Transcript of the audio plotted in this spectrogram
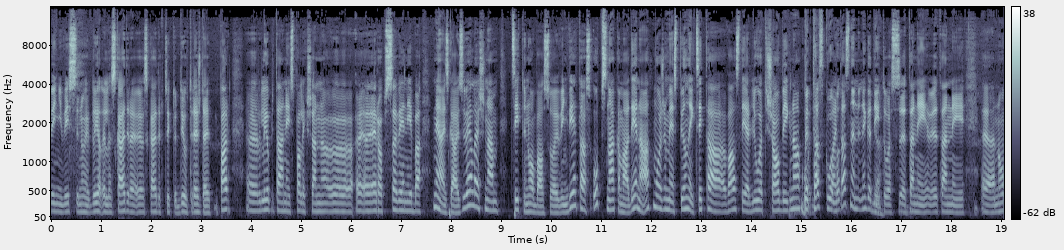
viņi visi, nu, ir skaidri, skaidri cik tur divi trešdaļi par uh, Lielbritānijas palikšanu uh, Eiropas Savienībā, neaizgāja uz vēlēšanām, citi nobalsoja viņu vietās, ups, nākamā dienā atmožamies pilnīgi citā valstī ar ļoti šaubīgu nākotni. Bet tas, ko Lai tas ne, negadītos tanī, tanī, nu,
